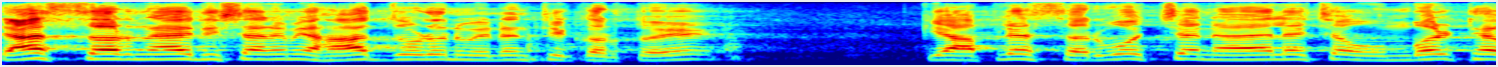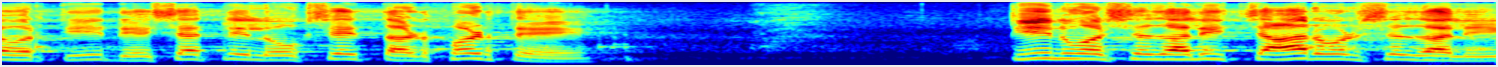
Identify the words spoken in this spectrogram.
त्याच सरन्यायाधीशाने मी हात जोडून विनंती करतोय की आपल्या सर्वोच्च न्यायालयाच्या उंबरठ्यावरती देशातली लोकशाही तडफडते. तीन वर्ष झाली चार वर्ष झाली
